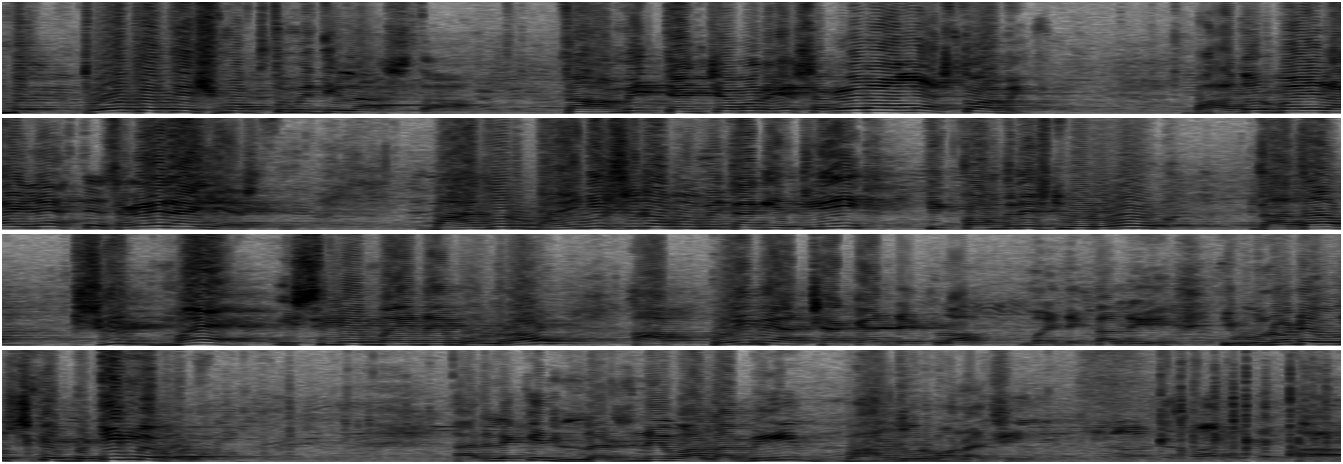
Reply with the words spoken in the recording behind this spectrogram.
मग तो जो देशमुख तुम्ही दिला असता तर आम्ही त्यांच्यावर हे सगळे राहिले असतो आम्ही. बहादूरबाई राहिले असते सगळे राहिले असते. बहादूरबाईने सुद्धा भूमिका घेतली की काँग्रेस लढू. दादा सिर्फ मैं इसलिए मैं नहीं बोल रहा हूँ. आप कोई भी अच्छा कैंडिडेट लाओ मैं निकाल उन्होंने उसके मीटिंग में बोला. अरे लेकिन लड़ने वाला भी बहादुर होना चाहिए। हाँ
